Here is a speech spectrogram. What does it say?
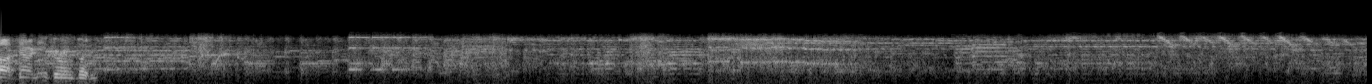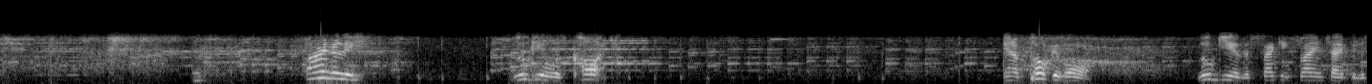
Oh, darn, hit the wrong button. Finally! Lugia was caught. In a Pokeball. Lugia, the psychic flying type, it is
